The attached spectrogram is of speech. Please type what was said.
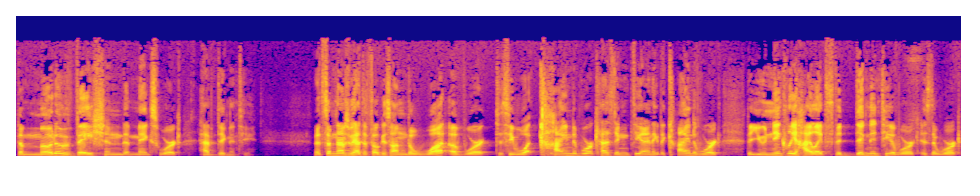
the motivation that makes work have dignity. That sometimes we have to focus on the what of work to see what kind of work has dignity. And I think the kind of work that uniquely highlights the dignity of work is the work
